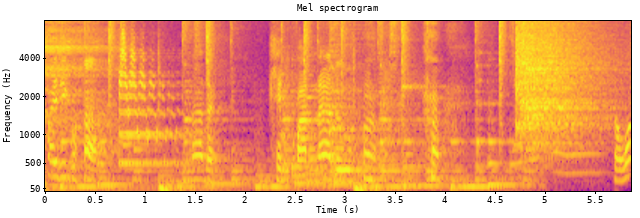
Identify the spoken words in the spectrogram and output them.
ไปดีกว่า น่าจะเข็ดฟันน่าดู แต่ว่า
